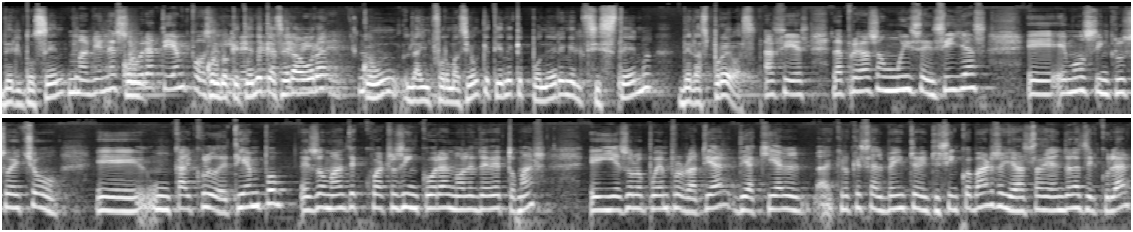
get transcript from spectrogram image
del docente. Más bien le sobra tiempo. Con lo que tiene que hacer ahora con la información que tiene que poner en el sistema de las pruebas. Así es. Las pruebas son muy sencillas. Eh, hemos incluso hecho eh, un cálculo de tiempo. Eso más de 4 o 5 horas no les debe tomar. Eh, y eso lo pueden prorratear de aquí al, creo que es al 20, 25 de marzo. Ya está saliendo la circular.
